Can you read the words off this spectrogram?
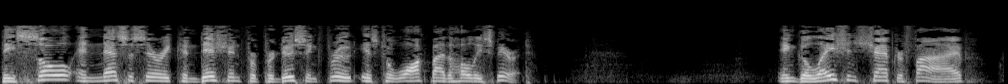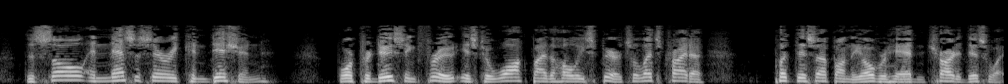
the sole and necessary condition for producing fruit is to walk by the Holy Spirit. In Galatians chapter 5, the sole and necessary condition for producing fruit is to walk by the Holy Spirit. So let's try to put this up on the overhead and chart it this way.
